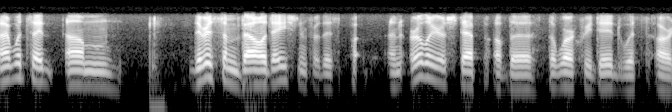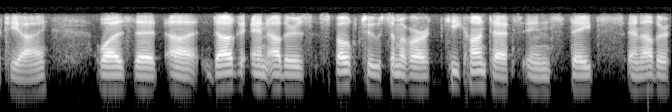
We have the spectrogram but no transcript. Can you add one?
I would say um, there is some validation for this. An earlier step of the the work we did with RTI was that uh, Doug and others spoke to some of our key contacts in states and other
